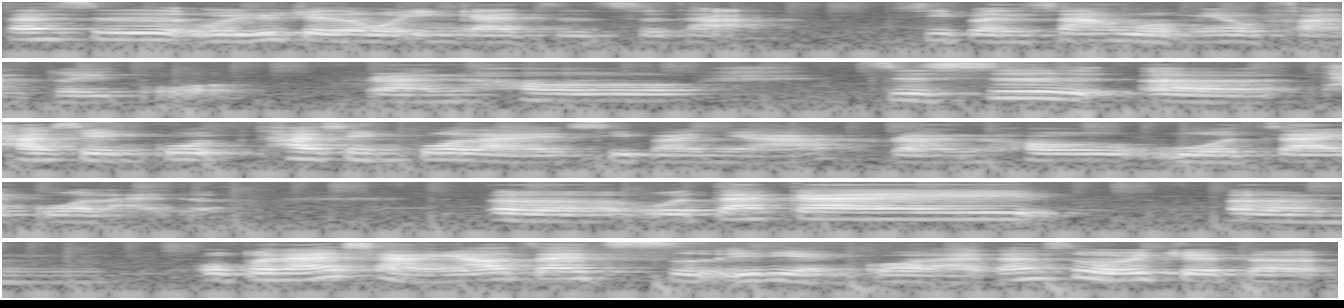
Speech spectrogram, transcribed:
但是我就觉得我应该支持他，基本上我没有反对过，然后只是呃，他先过，他先过来西班牙，然后我再过来的。呃，我大概嗯。我本来想要再迟一点过来，但是我又觉得，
